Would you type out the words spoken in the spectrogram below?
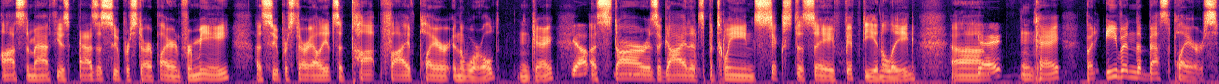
Auston Matthews as a superstar player. And for me, a superstar, Elliotte's a top five player in the world. Okay. Yeah. A star is a guy that's between six to say 50 in the league. Um, okay. Okay. But even the best players,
